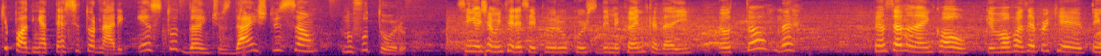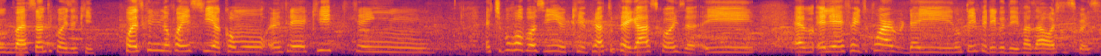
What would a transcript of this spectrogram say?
que podem até se tornarem estudantes da instituição no futuro. Sim, eu já me interessei por o curso de mecânica, daí eu tô, né, pensando né, em qual que eu vou fazer, porque tem bastante coisa aqui. Coisa que a gente não conhecia, como eu entrei aqui, tem. É tipo um robozinho que pra tu pegar as coisas. E é, ele é feito com árvore, daí não tem perigo de vazar essas coisas.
